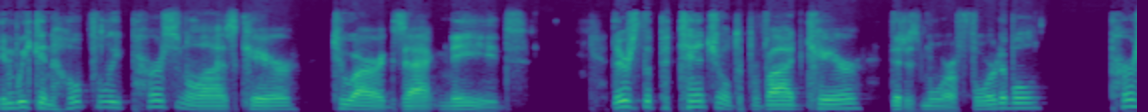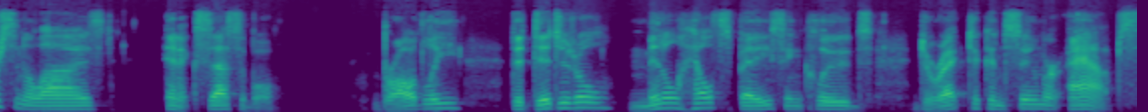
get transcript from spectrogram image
and we can hopefully personalize care to our exact needs. There's the potential to provide care that is more affordable, personalized, and accessible. Broadly, the digital mental health space includes direct to consumer apps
